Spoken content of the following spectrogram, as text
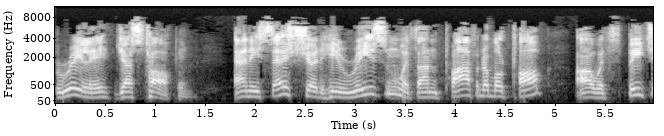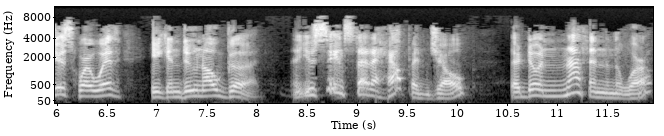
really just talking. And he says, Should he reason with unprofitable talk or with speeches wherewith he can do no good? And you see, instead of helping Job, they're doing nothing in the world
